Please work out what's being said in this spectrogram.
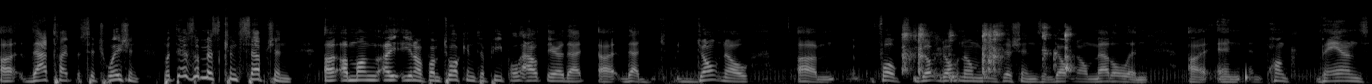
uh, that type of situation. But there's a misconception uh, among uh, you know if I'm talking to people out there that uh, that don't know um, folks don't don't know musicians and don't know metal and uh, and and punk bands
